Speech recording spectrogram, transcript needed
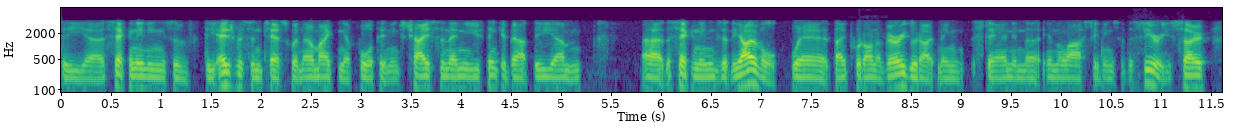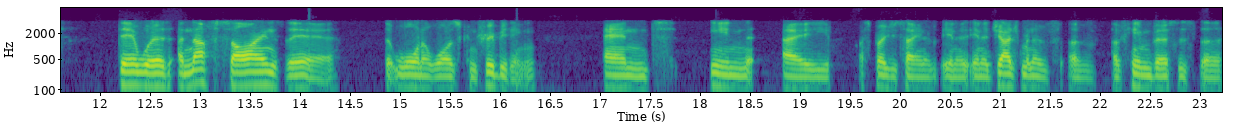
the uh, second innings of the Edgbaston Test when they were making a fourth innings chase, and then you think about the um, uh, the second innings at the Oval, where they put on a very good opening stand in the in the last innings of the series. So there were enough signs there that Warner was contributing, and in a I suppose you say in a, in a, in a judgment of, of, of him versus the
